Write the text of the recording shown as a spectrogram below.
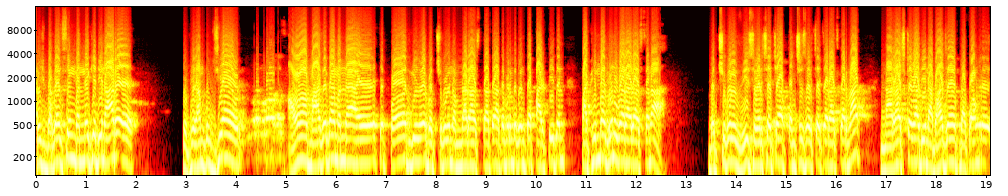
कुछ भगत सिंह बनने के दिन आ रहे हैं तो फिर हमको खुशी आहे और अहो माझं काय म्हणणं आहे? ते पद गिरीवर बच्चू कडून नमणारा असता. तर आतापर्यंत कोणत्या पार्टीत पाठिंबा घेऊन उभा राहिला असता ना? बच्चू कडून वीस वर्षाच्या पंचवीस वर्षाच्या राजकारणात ना राष्ट्रवादी ना भाजप ना काँग्रेस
